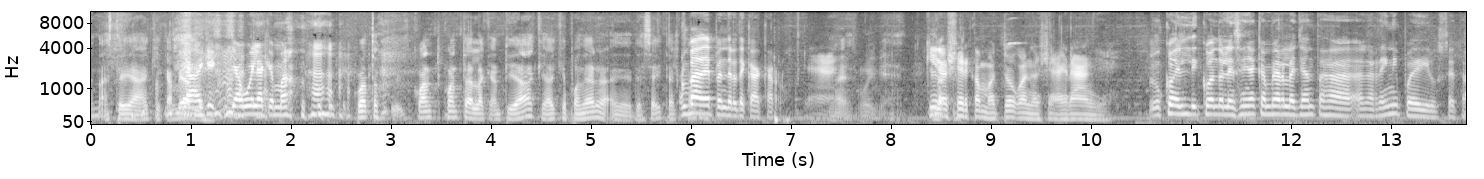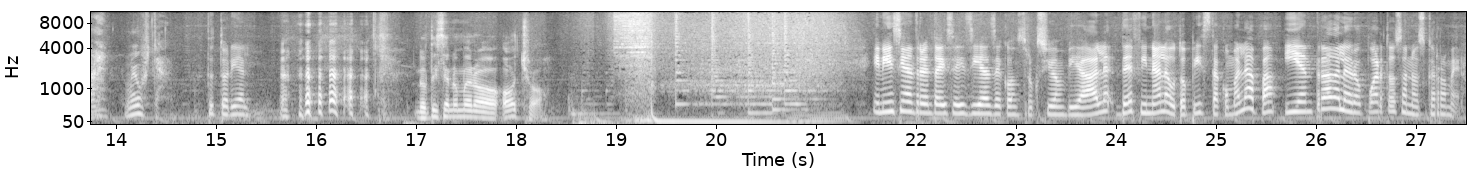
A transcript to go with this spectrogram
No, este ya hay que Ya, cambiarlo. hay que- ya huele a quemado. ¿Cuánto, cuánto, ¿Cuánta la cantidad que hay que poner eh, de aceite al carro? Va a depender de cada carro. Ah, es muy bien. Quiero La- ser como tú cuando sea grande. Cu- el- Cuando le enseña a cambiar las llantas a, a la reina, puede ir usted también. Me gusta. Tutorial. Noticia número 8. Inician 36 días de construcción vial de final autopista Comalapa y entrada al aeropuerto San Oscar Romero.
